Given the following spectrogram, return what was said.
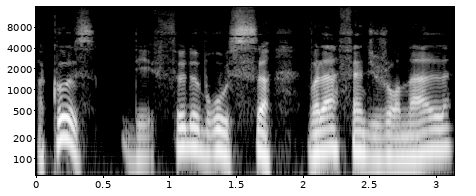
à cause des feux de brousse. Voilà, fin du journal.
